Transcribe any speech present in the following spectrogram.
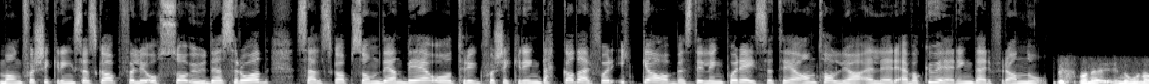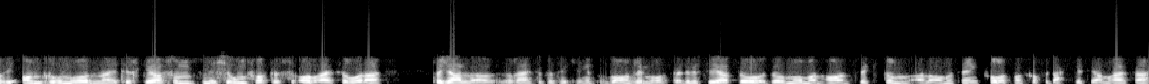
Mange forsikringsselskap følger også UDs råd. Selskap som DNB og Trygg Forsikring dekker derfor ikke avbestilling på reise til Antalya eller evakuering derfra nå. Hvis man er i noen av de andre områdene i Tyrkia som, som ikke omfattes av reiserådet, så gjelder reiseforsikringen på vanlig måte. Vil si at da, da, må man ha en sykdom eller andre ting for at man skal få dekket hjemreise.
